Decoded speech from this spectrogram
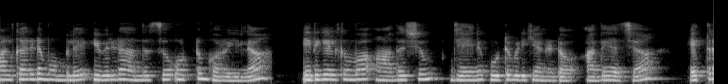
ആൾക്കാരുടെ മുമ്പിൽ ഇവരുടെ അന്തസ്സ് ഒട്ടും കുറയില്ല. ഇത് കേൾക്കുമ്പോൾ ആദർശും ജയനെ കൂട്ടുപിടിക്കാൻ കേട്ടോ. അതെ അച്ഛ. എത്ര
